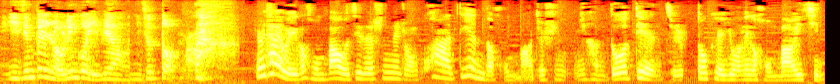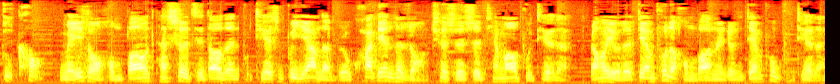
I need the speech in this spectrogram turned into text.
已经被蹂躏过一遍了，你就懂了。因为它有一个红包，我记得是那种跨店的红包，就是你很多店其实都可以用那个红包一起抵扣。每一种红包它涉及到的补贴是不一样的，比如跨店这种确实是天猫补贴的，然后有的店铺的红包呢就是店铺补贴的。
